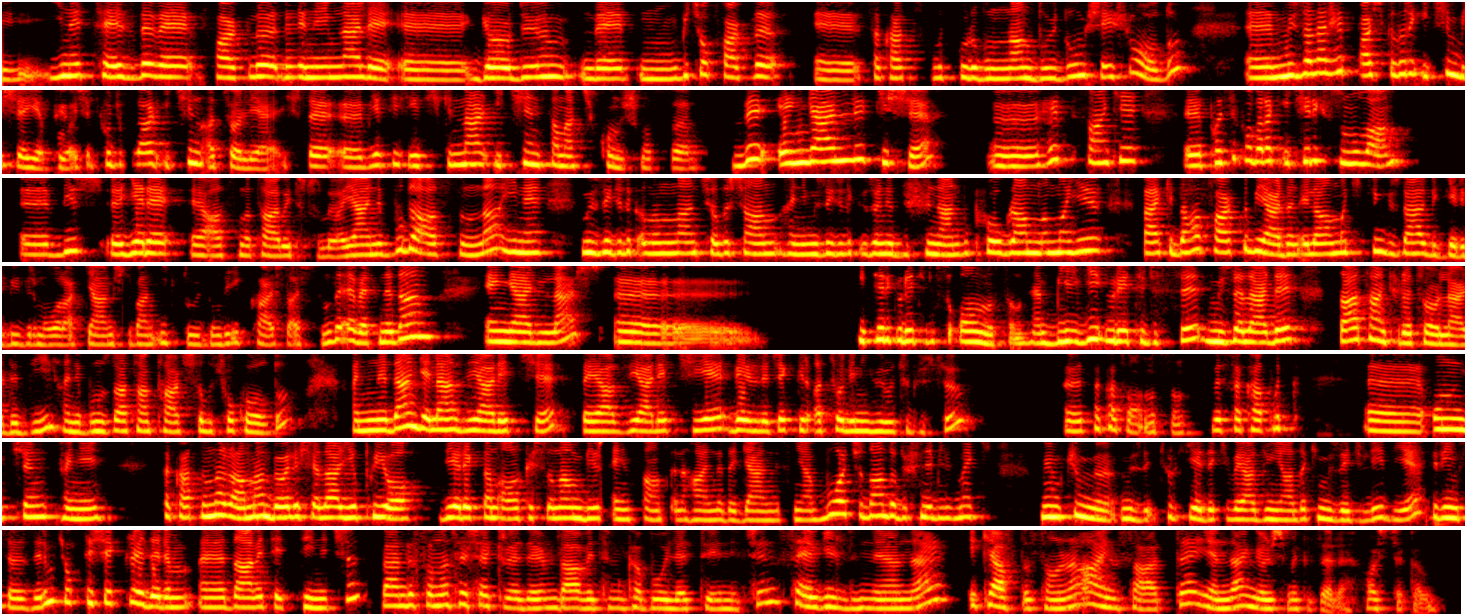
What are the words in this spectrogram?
yine tezde ve farklı deneyimlerle e, gördüğüm ve birçok farklı e, sakatlık grubundan duyduğum şey şu oldu. E, müzeler hep başkaları için bir şey yapıyor. İşte çocuklar için atölye, işte e, yetişkinler için sanatçı konuşması ve engelli kişi e, hep sanki e, pasif olarak içerik sunulan bir e, yere e, aslında tabi tutuluyor. Yani bu da aslında yine müzecilik alanından çalışan, hani müzecilik üzerine düşünen, bu programlamayı belki daha farklı bir yerden ele almak için güzel bir geri bildirim olarak gelmişti ben ilk duyduğumda, ilk karşılaştığımda. Evet neden engelliler e, içerik üreticisi olmasın? Yani bilgi üreticisi müzelerde zaten küratörlerde değil. Hani bunu zaten tartışılı çok oldu. Hani neden gelen ziyaretçi veya ziyaretçiye verilecek bir atölyenin yürütücüsü e, sakat olmasın ve sakatlık e, onun için hani sakatlığına rağmen böyle şeyler yapıyor diyerekten alkışlanan bir enstantane haline de gelmesin. Yani bu açıdan da düşünebilmek mümkün mü müze, Türkiye'deki veya dünyadaki müzeciliği diye bitireyim sözlerim. Çok teşekkür ederim e, davet ettiğin için. Ben de sana teşekkür ederim davetimi kabul ettiğin için. Sevgili dinleyenler iki hafta sonra aynı saatte yeniden görüşmek üzere. Hoşçakalın.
